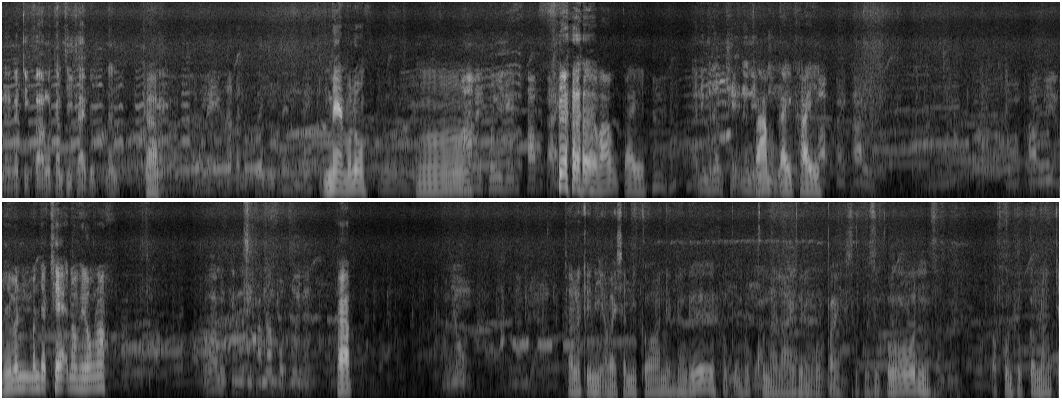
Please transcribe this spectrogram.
นั่นก็จิกฟางมาทำที่ไข่ไปนั่นครับ ไข่เขา เคยเห็นนั่นนี่ไหมแม่นมาลงดูดูอืม มาไม่เคยเห็นภาพไก่ฟาร์มไก่อันนี้มันเริ่มเฉะนั่นเองฟาร์มไก่ไข่ภาพไก่ไข่ตัวภาพเลี้ยงอันนี้มันมันจะแคะเนาะพี่นกเนาะเพราะว่ามันกินมันทำน้ำผมด้วยไงครับมันโยกสนามยางสำหรับคลิปนี้เอาไว้สำนีก่อนเด้อพี่น้องเด้อขอบคุณขอบคุณหลายๆพี่น้องบอกไป สุขสุขคนขอบคุณทุกกำลังใจ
